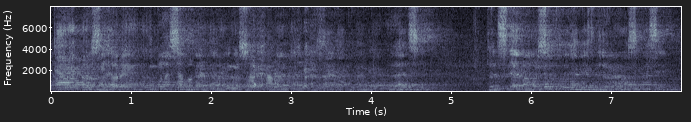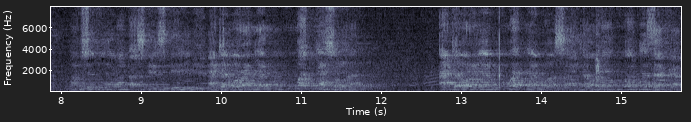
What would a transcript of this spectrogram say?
karakter saya karakter puasa bukan karakter saya, bukan karakter saya, bukan karakter haji. Dan setiap manusia punya kecenderungan masing-masing. Manusia punya watak sendiri-sendiri. Ada orang yang kuatnya sholat, ada orang yang kuatnya puasa, ada orang yang kuatnya zakat.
